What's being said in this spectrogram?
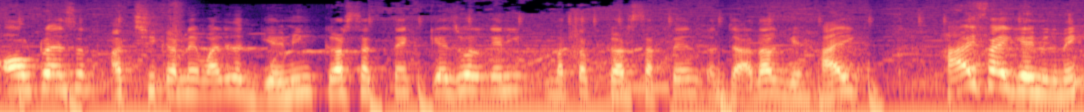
ऑटोमेशन अच्छी करने वाली तो गेमिंग कर सकते हैं कैजुअल गेमिंग मतलब कर सकते हैं ज़्यादा हाई हाई फाई गेमिंग नहीं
